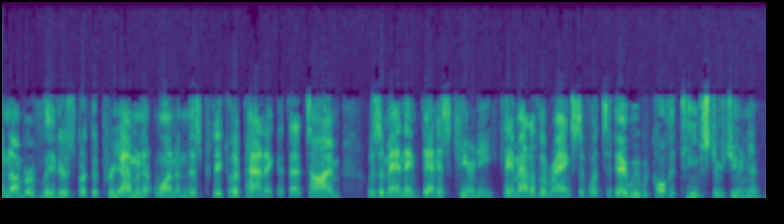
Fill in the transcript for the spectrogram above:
a number of leaders, but the preeminent one in this particular panic at that time was a man named Dennis Kearney, came out of the ranks of what today we would call the Teamsters Union.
